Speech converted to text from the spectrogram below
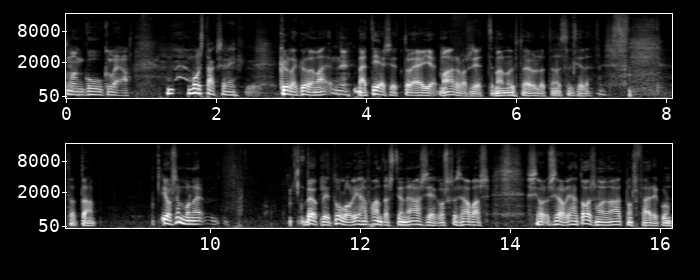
ilman Googlea. Mu- Muistaakseni. Kyllä, kyllä. Mä, Ne. mä tiesin, että tuo äijä, mä arvasin, että mä en ole yhtään yllättänyt, että tiedät. Tota, joo, semmoinen Berkeley tulo oli ihan fantastinen asia, koska se avasi, se, oli- se oli ihan toisenlainen atmosfääri kuin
